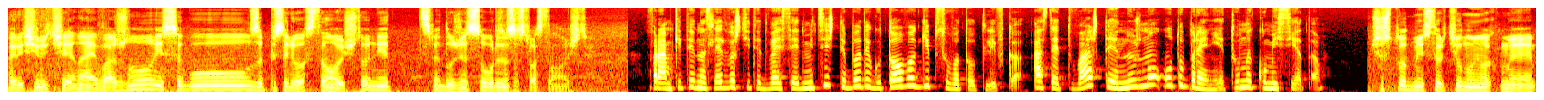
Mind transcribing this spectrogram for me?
решили, че е най-важно и са го записали в становището. Ние сме дължни да се съобразим с това становище. В рамките на следващите две седмици ще бъде готова гипсовата отливка, а след това ще е нужно одобрението на комисията. Чисто административно имахме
